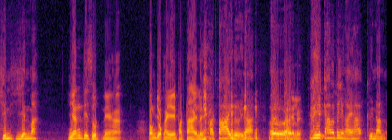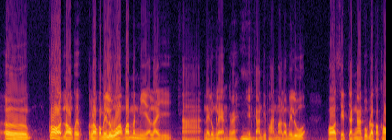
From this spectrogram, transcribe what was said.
เฮี้ยนเฮียนๆมาเฮี้ยนที่สุดเนี่ยฮะต้องยกให้ภาคใต้เลย ภาคใต้เลยนะ เออภาคใต้เลย เหตุการณ์มันเป็นยังไงฮะ คืนนั้น เออก็เราก็เราก็ไม่รู้อะว่ามันมีอะไรอ่าในโรงแรมใช่ไหมอืม เหตุการณ์ที่ผ่านมาเราไม่รู้ พอเสร็จจากงานปุ๊บเราก็เข้า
